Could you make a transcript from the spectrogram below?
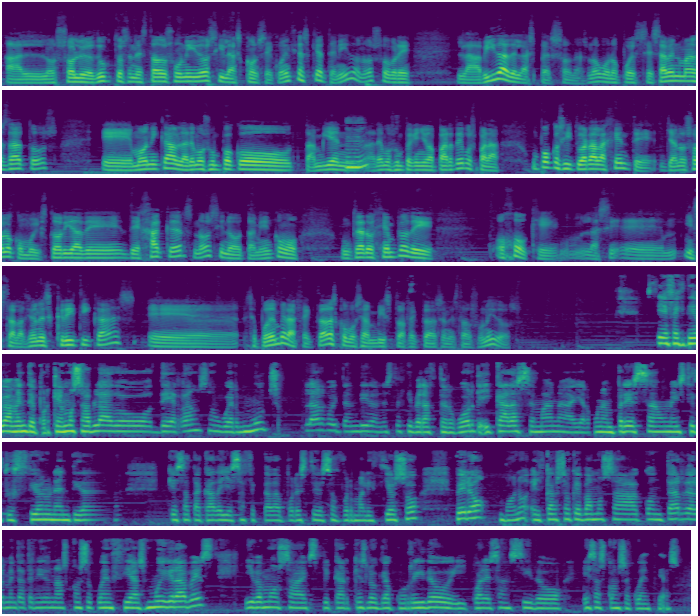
a los oleoductos en Estados Unidos y las consecuencias que ha tenido ¿no? sobre la vida de las personas. ¿no? Bueno, pues se saben más datos. Eh, Mónica, hablaremos un poco también, haremos un pequeño aparte, pues para un poco situar a la gente, ya no solo como historia de, hackers, ¿no? sino también como un claro ejemplo de, ojo, que las eh, instalaciones críticas eh, se pueden ver afectadas como se han visto afectadas en Estados Unidos. Sí, efectivamente, porque hemos hablado de ransomware mucho, largo y tendido en este Cyber After Work y cada semana hay alguna empresa, una institución, una entidad que es atacada y es afectada por este software malicioso. Pero, bueno, el caso que vamos a contar realmente ha tenido unas consecuencias muy graves y vamos a explicar qué es lo que ha ocurrido y cuáles han sido esas consecuencias.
